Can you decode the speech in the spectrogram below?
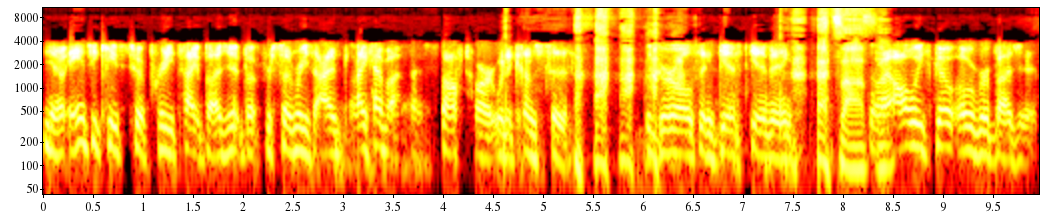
you know, Angie keeps to a pretty tight budget, but for some reason I I have a, a soft heart when it comes to the girls and gift giving, That's awesome. so I always go over budget.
